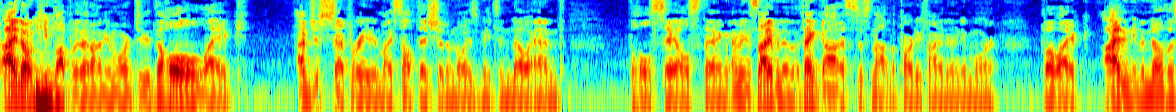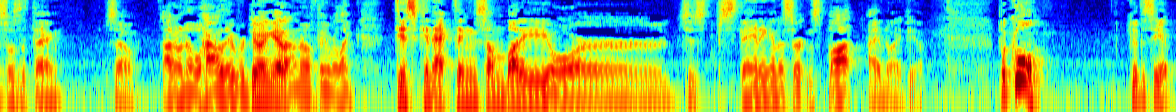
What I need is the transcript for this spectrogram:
I don't keep up with it anymore, dude. The whole like, I've just separated myself. That shit annoys me to no end. The whole sales thing. I mean, it's not even. In the, thank God it's just not in the party finder anymore. But like, I didn't even know this was a thing. So I don't know how they were doing it. I don't know if they were like disconnecting somebody or just standing in a certain spot. I have no idea. But cool. Good to see it.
